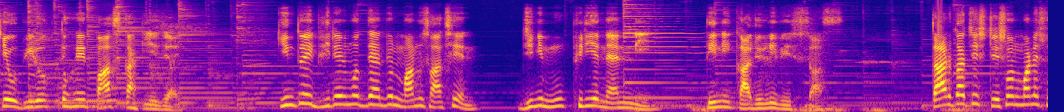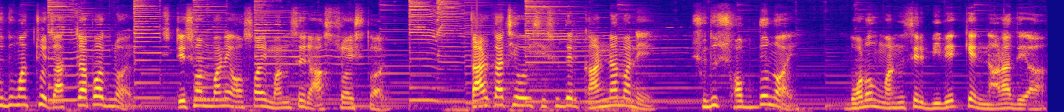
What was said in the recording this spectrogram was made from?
কেউ বিরক্ত হয়ে পাশ কাটিয়ে যায়। কিন্তু এই ভিড়ের মধ্যে একজন মানুষ আছেন, যিনি মুখ ফিরিয়ে নেননি, তিনি কাজলি বিশ্বাস। তার কাছে স্টেশন মানে শুধুমাত্র যাত্রাপথ নয়, স্টেশন মানে অসহায় মানুষের আশ্রয়স্থল। তার কাছে ওই শিশুদের কান্না মানে শুধু শব্দ নয়, বরং মানুষের বিবেককে নাড়া দেয়া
